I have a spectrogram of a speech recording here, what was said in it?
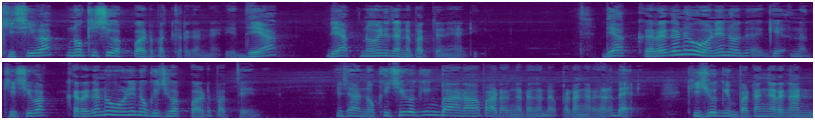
කිසිවක් නොකිසිවක් වඩපත් කරගන්නේ නැහැ. දෙයක් දෙයක් නොවන දැනපත් වෙන හැටි. දෙයක් කරගෙන ඕනේ කිසිවක් කරගෙන ඕනේ නොකිසිවක් වඩපත් වෙන්නේ. නිසා නොකිසිවකින් බාහනාව පටන් ගන්න පටන් අරගන්න බෑ. කිසිවකින් පටන් අරගන්න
